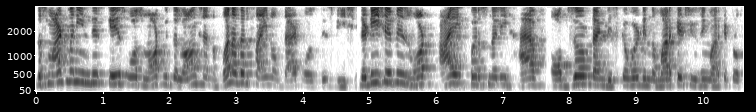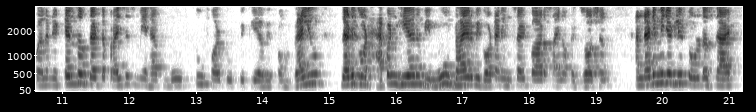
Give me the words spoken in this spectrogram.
The smart money in this case was not with the longs and one other sign of that was this D shape. The D shape is what I personally have observed and discovered in the markets using market profile and it tells us that the prices may have moved too far too quickly away from value that is what happened here. We moved higher, we got an inside bar sign of exhaustion, and that immediately told us that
